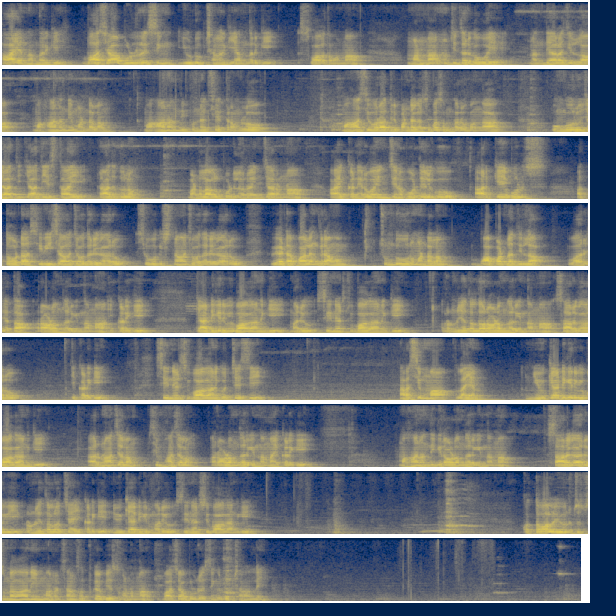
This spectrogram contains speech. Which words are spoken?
Hi అన్న అందరికీ. భాషా బుల్ రేసింగ్ యూట్యూబ్ ఛానల్కి అందరికీ స్వాగతం అన్న. మన్నా నుంచి జరగబోయే నంద్యాల జిల్లా మహానంది మండలం మహానంది పుణ్యక్షేత్రంలో మహాశివరాత్రి పండగ శుభ సందర్భంగా ఒంగోలు జాతి జాతీయ స్థాయి రాజదులం బండలాగుల పోటీలు నిర్వహించారన్న. ఆ యొక్క నిర్వహించిన పోటీలకు ఆర్కే బుల్స్ అత్తోట శిరీష చౌదరి గారు శివకృష్ణ చౌదరి గారు వేటపాలెం గ్రామం చుండూరు మండలం బాపట్ల జిల్లా వారి జత రావడం జరిగిందన్న ఇక్కడికి కేటగిరీ విభాగానికి మరియు సీనియర్స్ విభాగానికి రెండు జతలతో రావడం జరిగిందన్న సార్ గారు ఇక్కడికి. సీనియర్స్ విభాగానికి వచ్చేసి నరసింహ లయన్ న్యూ కేటగిరీ విభాగానికి అరుణాచలం సింహాచలం రావడం జరిగిందన్న ఇక్కడికి. మహానందికి రావడం జరిగిందన్న సార్ గారివి రెండు జతలు వచ్చాయి ఇక్కడికి న్యూ కేటగిరీ మరియు సీనియర్స్ విభాగానికి. కొత్త వాళ్ళు ఎవరు చూస్తున్నా కానీ మన ఛానల్ సబ్స్క్రైబ్ చేసుకోండి అన్న బాషా బుల్ రేసింగ్ యూట్యూబ్ ఛానల్ని.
